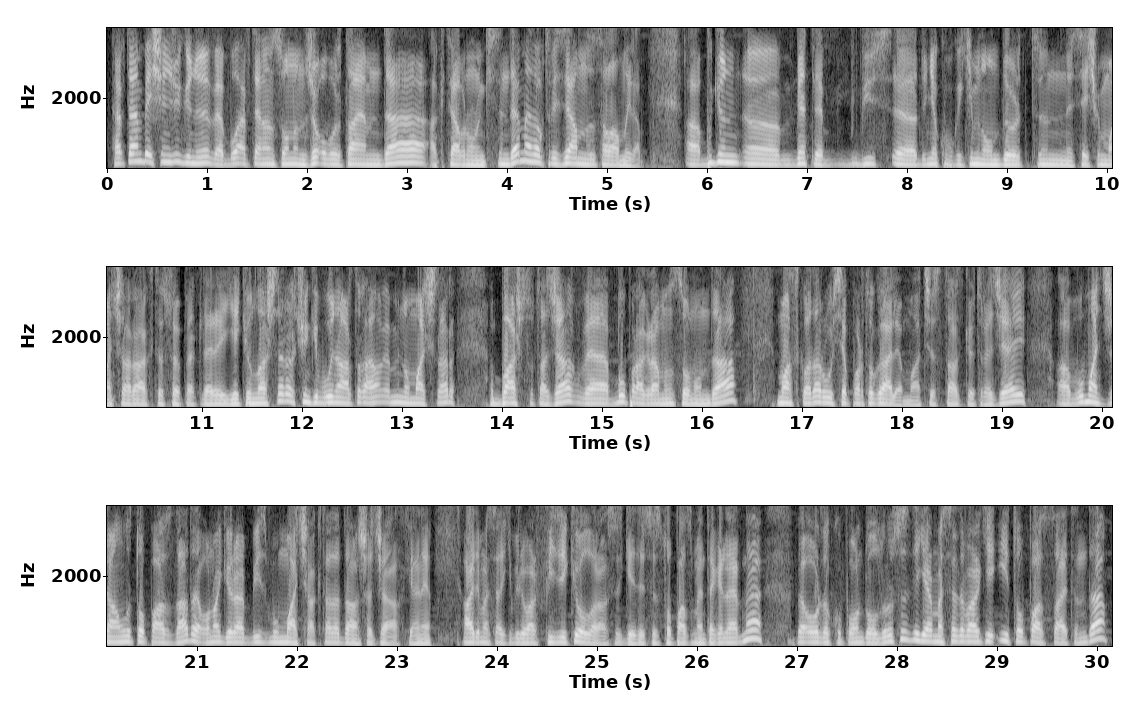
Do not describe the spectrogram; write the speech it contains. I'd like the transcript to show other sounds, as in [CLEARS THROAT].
Həftənin 5-ci günü və bu həftənin sonuncu overtime-da oktyabrın 12-sində mən Doktor Ziyamınızı salamlayıram. Bu gün ümumiyyətlə biz Dünya Kuboku 2014-ün seçim maçları haqqında söhbətləri yekunlaşdırırıq. Çünki bu gün artıq maçlar baş tutacaq və bu proqramın sonunda Moskvada Rusiya-Portuqaliya maçı start götürəcək. Bu maç canlı top azdadır. Ona görə biz bu maç haqqında da danışacağıq. Yəni aydın məsələ ki, biri var fiziki olaraq siz gedirsiniz topaz məntəqələrinə və orada kuponu doldurursunuz. Digər məsələ də var ki, e-topaz saytında saytında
